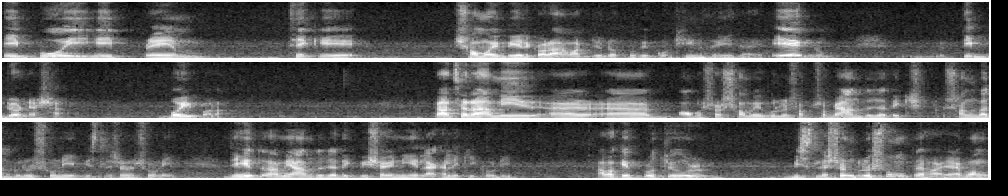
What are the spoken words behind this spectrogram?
এই বই, এই প্রেম থেকে সময় বের করা আমার জন্য খুবই কঠিন হয়ে যায়। এক তীব্র নেশা, বই পড়া। তাছাড়া আমি অবসর সময়গুলো সবসময় আন্তর্জাতিক সংবাদগুলো শুনি, বিশ্লেষণ শুনি। যেহেতু আমি আন্তর্জাতিক বিষয় নিয়ে লেখালেখি করি আমাকে প্রচুর বিশ্লেষণগুলো শুনতে হয় এবং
